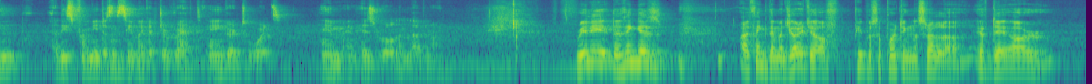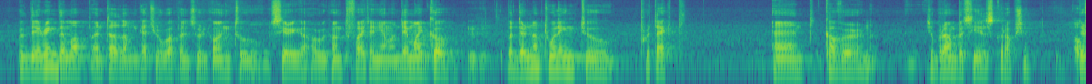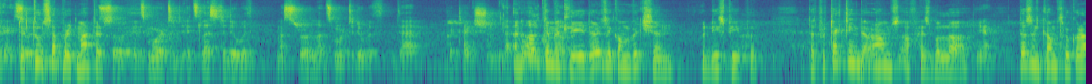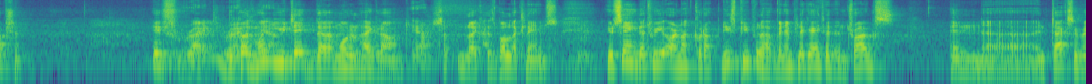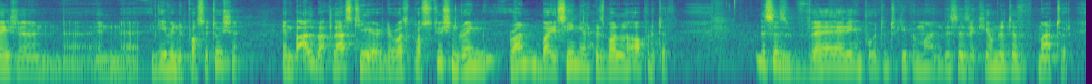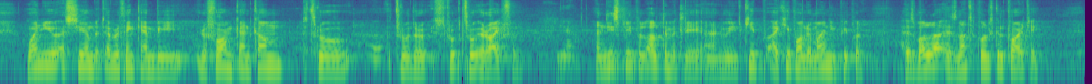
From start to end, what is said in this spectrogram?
at least for me, it doesn't seem like a direct anger towards him and his role in Lebanon. Really, the thing is, I think the majority of people supporting Nasrallah, if they are, if they ring them up and tell them, get your weapons, we're going to Syria or we're going to fight in Yemen, they might go. hmm But they're not willing to protect and cover Gebran Bassil's corruption. Okay, they're, so they're two separate matters. So it's more to it's less to do with Nasrallah. It's more to do with that protection. That And ultimately, there is a conviction with these people that protecting the arms of Hezbollah yeah, doesn't come through corruption. If right, right. because when yeah. you take the moral high ground, yeah, so, like Hezbollah claims, Mm. you're saying that we are not corrupt. These people have been implicated in drugs, in uh, in tax evasion, uh, in, uh, in even in prostitution. In Baalbek last year, there was a prostitution ring run by a senior Hezbollah operative. This is very important to keep in mind. This is a cumulative matter. When you assume that everything can be reform can come through uh, through the through, through a rifle, yeah, and these people ultimately, and we keep, I keep on reminding people, Hezbollah is not a political party.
